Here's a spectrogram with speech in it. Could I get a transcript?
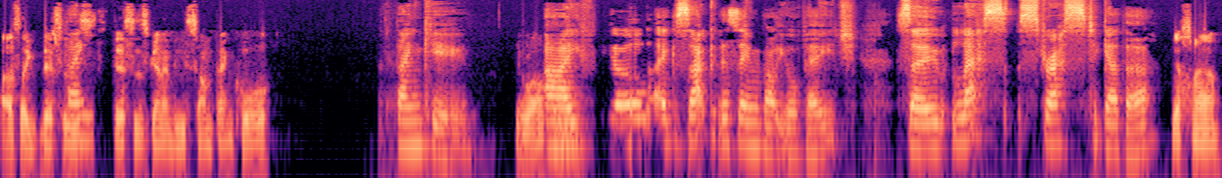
I was like, this thank is this is gonna be something cool. thank you. You're welcome. I feel exactly the same about your page. So less stress together Yes, ma'am.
